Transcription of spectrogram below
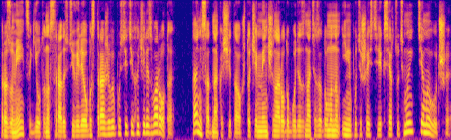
Разумеется, Гилтонос с радостью велел бы стражи выпустить их и через ворота. Танис, однако, считал, что чем меньше народу будет знать о задуманном ими путешествии к сердцу тьмы, тем и лучше.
